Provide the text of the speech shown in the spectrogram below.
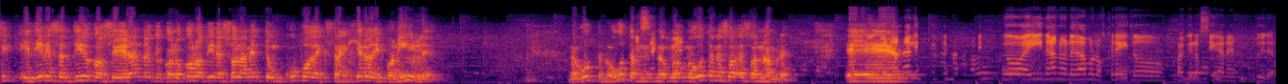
y tiene sentido considerando que Colo Colo tiene solamente un cupo de extranjero disponible. Me gusta, me gustan, me, me- me gustan esos, esos nombres. Eh, El análisis ahí, Nano, le damos los créditos para que lo sigan en Twitter.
